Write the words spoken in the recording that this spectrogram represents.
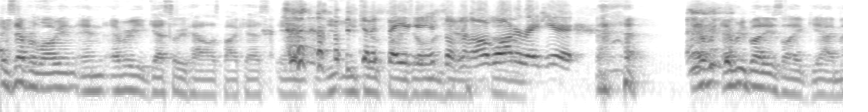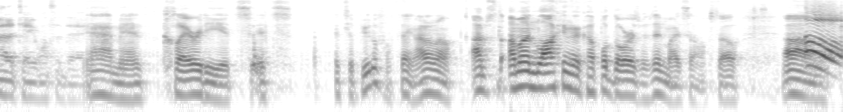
except for Logan and every guest that we've had on this podcast. And you, I was you gonna say you're fine getting gentlemen some here, hot water um, right here. Every, everybody's like, yeah, I meditate once a day. Yeah, man, clarity. It's it's it's a beautiful thing. I don't know. I'm st- I'm unlocking a couple doors within myself. So, um, Oh,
